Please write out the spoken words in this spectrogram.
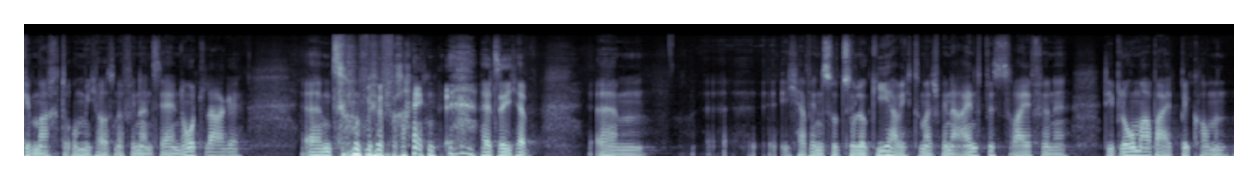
gemacht, um mich aus einer finanziellen Notlage ähm, zu befreien. Also ich habe ähm, ich habe in Soziologie habe ich zum Beispiel eine 1 bis 2 für eine Diplomarbeit bekommen,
